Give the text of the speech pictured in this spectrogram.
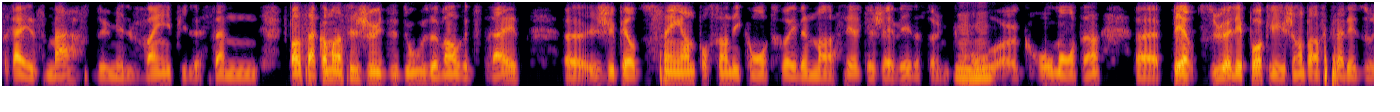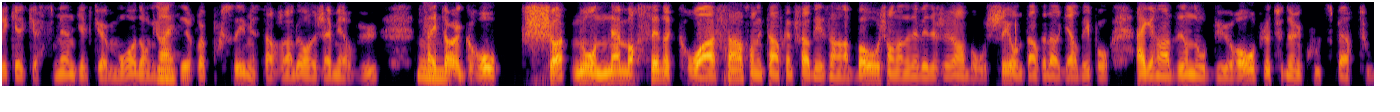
13 mars 2020, puis le samedi, je pense que ça a commencé le jeudi 12, le vendredi 13. Euh, j'ai perdu 50% des contrats événementiels que j'avais. C'est un mmh gros, un gros montant. Euh, perdu à l'époque, les gens pensaient que ça allait durer quelques semaines, quelques mois, donc j'ai été repoussé, mais cet argent-là, on l'a jamais revu. Ça a été mmh. un gros choc. Nous, on amorçait notre croissance, on était en train de faire des embauches, on en avait déjà embauché, on était en train de regarder pour agrandir nos bureaux, puis là, tout d'un coup, tu perds tout.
